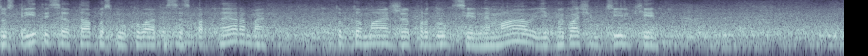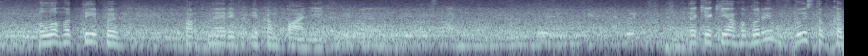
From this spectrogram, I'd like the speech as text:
зустрітися та поспілкуватися з партнерами. Тобто майже продукції немає. Ми бачимо тільки логотипи партнерів і компаній. Так як я говорив, виставка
